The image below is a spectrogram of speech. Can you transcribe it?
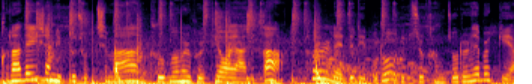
그라데이션 립도 좋지만 붉음을 불태워야 하니까 풀 레드 립으로 입술 강조를 해볼게요.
